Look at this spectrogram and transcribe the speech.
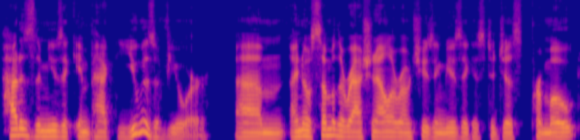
How does the music impact you as a viewer? Um, I know some of the rationale around choosing music is to just promote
